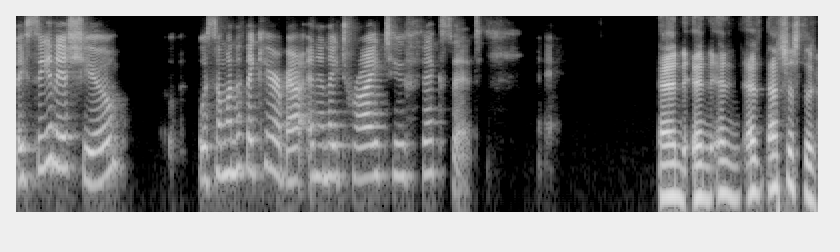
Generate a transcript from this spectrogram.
They see an issue with someone that they care about, and then they try to fix it and and and that's just the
